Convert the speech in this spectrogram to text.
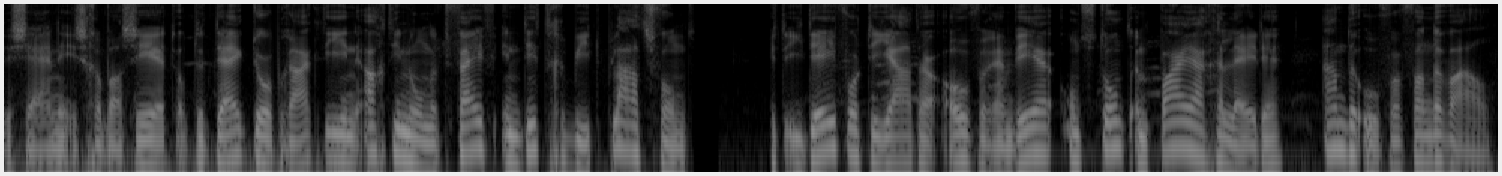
De scène is gebaseerd op de dijkdoorbraak die in 1805 in dit gebied plaatsvond. Het idee voor theater Over en Weer ontstond een paar jaar geleden aan de oever van de Waal.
